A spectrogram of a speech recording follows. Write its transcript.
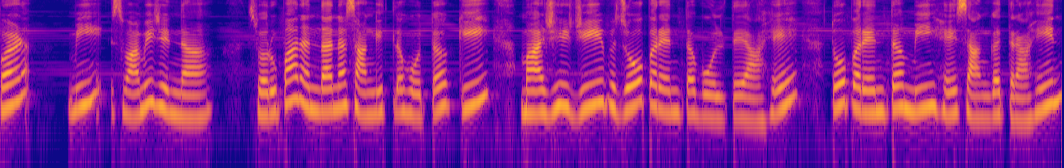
पण मी स्वामीजींना स्वरूपानंदांना सांगितलं होतं की माझी जीभ जोपर्यंत बोलते आहे तोपर्यंत मी हे सांगत राहीन.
